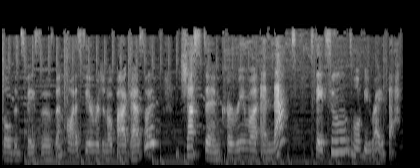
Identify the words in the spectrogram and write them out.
Golden Spaces, an Odyssey original podcast with Justin, Karima, and Nat. Stay tuned. We'll be right back.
